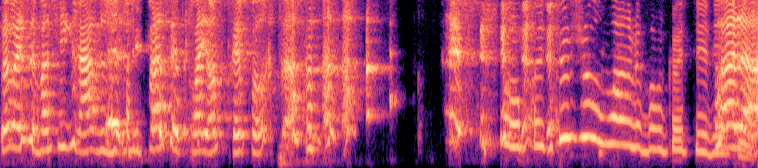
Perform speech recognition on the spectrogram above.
ouais, ouais, c'est pas si grave. Je n'ai pas cette croyance très forte. on peut toujours voir le bon côté. voilà.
